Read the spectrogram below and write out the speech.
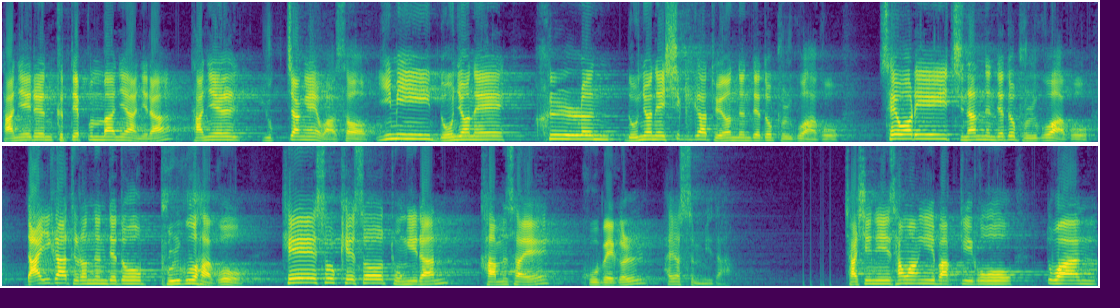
다니엘은 그때뿐만이 아니라 다니엘 6장에 와서 이미 노년에 흐른 노년의 시기가 되었는데도 불구하고 세월이 지났는데도 불구하고 나이가 들었는데도 불구하고 계속해서 동일한 감사의 고백을 하였습니다. 자신이 상황이 바뀌고 또한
